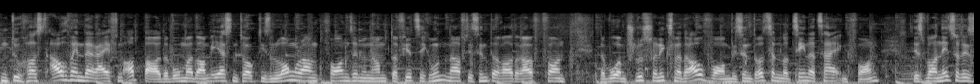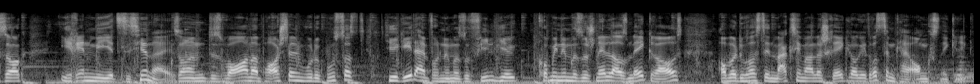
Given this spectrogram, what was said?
und du hast, auch wenn der Reifen abbaut, wo wir da am ersten Tag diesen Long Run gefahren sind und haben da 40 Runden auf das Hinterrad raufgefahren, da wo am Schluss schon nichts mehr drauf war und wir sind trotzdem noch 10er Zeiten gefahren, das war nicht so, dass ich sage, ich renne mir jetzt das Hirn ein, sondern das war an ein paar Stellen, wo du gewusst hast, hier geht einfach nicht mehr so viel, hier komme ich nicht mehr so schnell aus dem Eck raus, aber du hast in maximaler Schräglage trotzdem keine Angst gekriegt.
